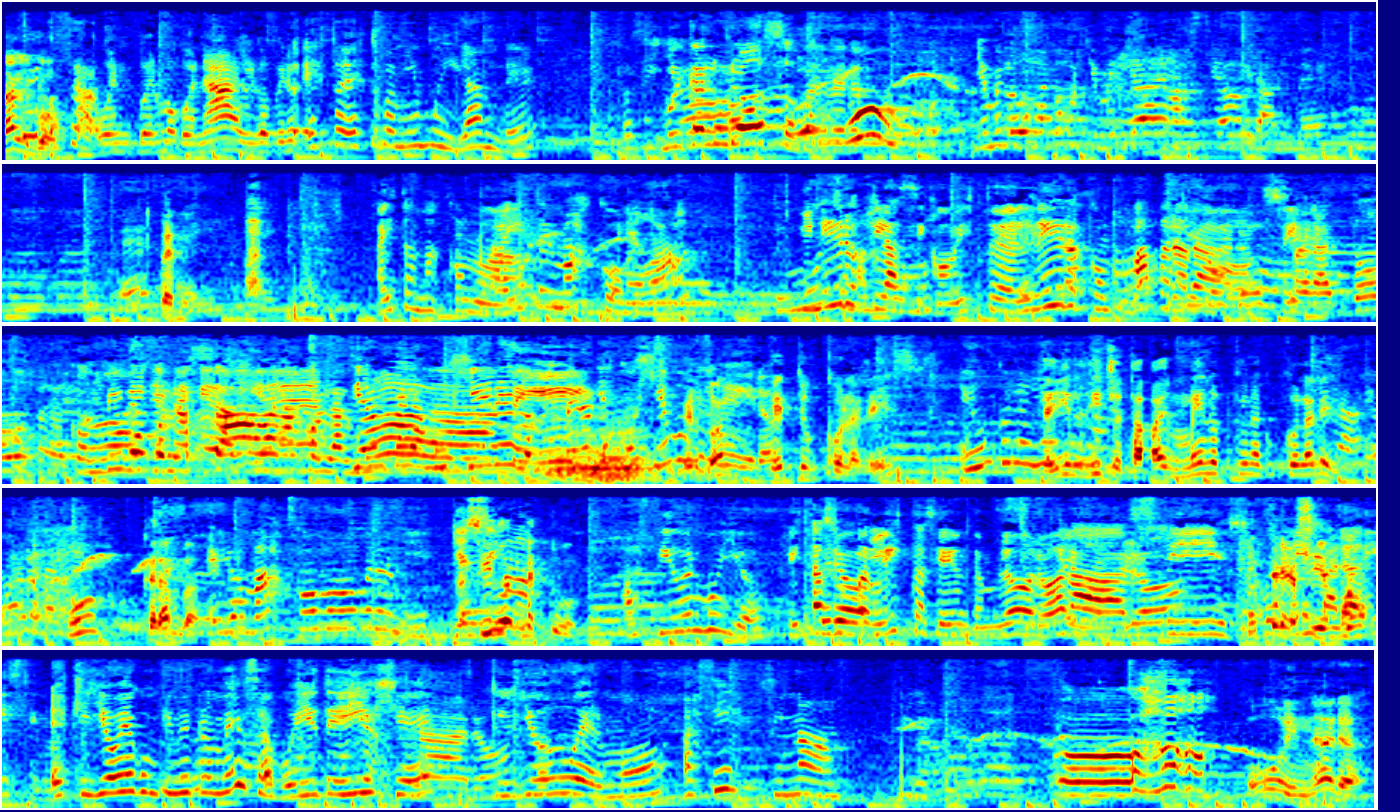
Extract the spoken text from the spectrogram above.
algo. O sea, bueno, duermo con algo, pero esto, esto para mí es muy grande. Entonces Muy yo- caluroso para el verano. Uh, yo me lo saco porque me queda demasiado grande. Espérate. Ahí, ahí. Ahí estás más cómoda. Ahí estoy más cómoda. Estoy Y negro es clásico, cómoda. ¿viste? El negro es com- va para Claro, todo. sí. Para todo, para todo. Combina con Siempre la queda sábana, bien. con la Siempre las almohada. mujeres lo Sí. primero que escogemos Perdón, es el negro. ¿este es un colalés? Es un colalés. De ahí en el dicho, tapáis menos que una colalés. Es un colalés. Oh, caramba. Es lo más cómodo para mí. Y Así encima- duermes tú. Así duermo yo. Estás Pero- súper lista si hay un temblor o algo. Claro. Sí, ¿Qué súper. Es que yo voy a cumplir mi promesa, pues yo te dije claro. que yo duermo así, sin nada. Oh. Oh, Nara.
